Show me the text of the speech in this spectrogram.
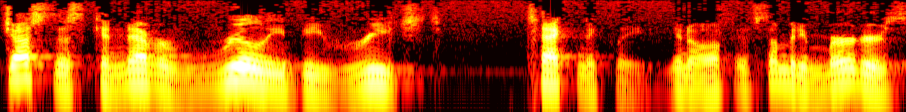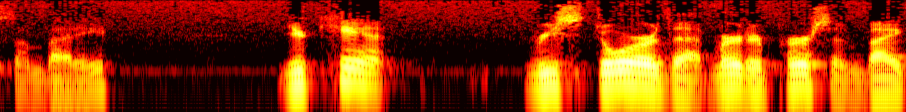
justice can never really be reached technically. You know, if, if somebody murders somebody, you can't restore that murdered person by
